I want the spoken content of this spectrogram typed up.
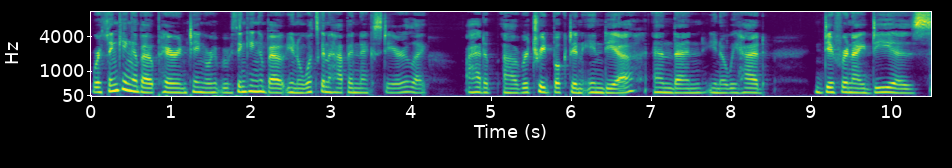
we're thinking about parenting or we're thinking about, you know, what's going to happen next year. Like I had a, a retreat booked in India and then, you know, we had different ideas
